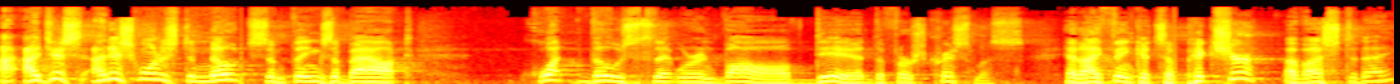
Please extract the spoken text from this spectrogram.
I, I just I just want us to note some things about what those that were involved did the first Christmas. And I think it's a picture of us today.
